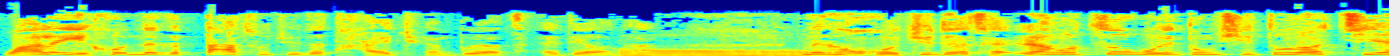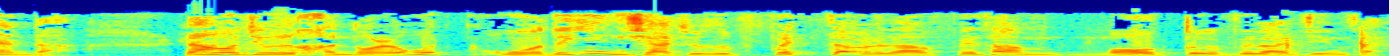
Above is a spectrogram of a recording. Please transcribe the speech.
完了以后，那个搭出去的台全部要拆掉的，哦，那个火炬都要拆，然后周围东西都要建的。然后就有很多人，我我的印象就是非常非常非常矛盾，非常精彩。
